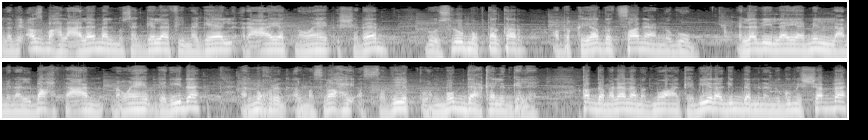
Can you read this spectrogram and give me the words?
الذي أصبح العلامة المسجلة في مجال رعاية مواهب الشباب بأسلوب مبتكر وبقيادة صانع النجوم الذي لا يمل من البحث عن مواهب جديدة المخرج المسرحي الصديق والمبدع خالد جلال. قدم لنا مجموعة كبيرة جدا من النجوم الشابة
